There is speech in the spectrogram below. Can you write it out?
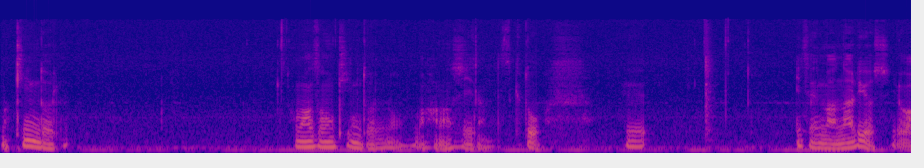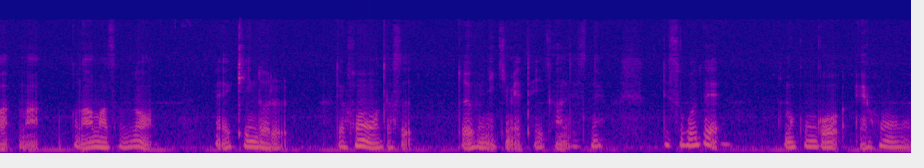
まあ、Kindle Amazon Kindle の、まあ、話なんですけど、えー、以前、まあ、成吉は、まあ、この Amazon のえー、Kindle で本を出すというふうに決めていたんですね。でそこで、まあ、今後、えー、本を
